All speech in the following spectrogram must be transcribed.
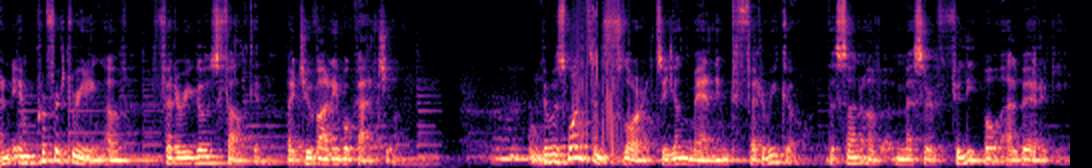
An imperfect reading of Federigo's Falcon by Giovanni Boccaccio. There was once in Florence a young man named Federigo, the son of Messer Filippo Alberghi,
